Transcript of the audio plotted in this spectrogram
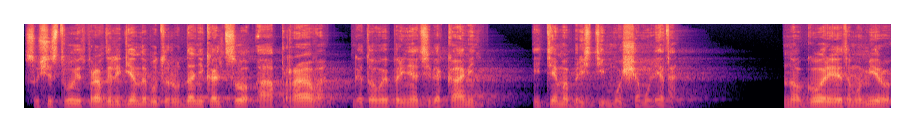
Существует, правда, легенда, будто руда не кольцо, а оправа, готовая принять в себя камень и тем обрести мощь амулета. Но горе этому миру,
